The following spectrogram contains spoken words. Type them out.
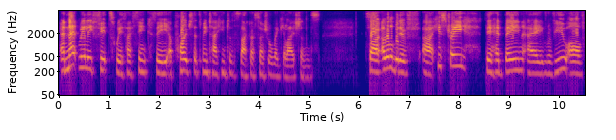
And that really fits with, I think, the approach that's been taken to the psychosocial regulations. So, a little bit of uh, history. There had been a review of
